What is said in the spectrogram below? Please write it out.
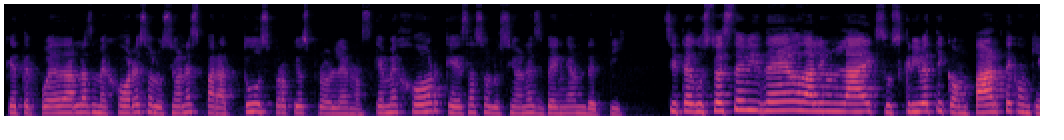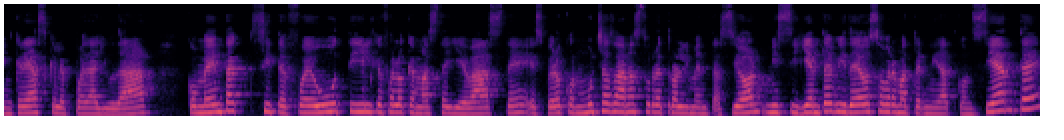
que te puede dar las mejores soluciones para tus propios problemas. Qué mejor que esas soluciones vengan de ti. Si te gustó este video, dale un like, suscríbete y comparte con quien creas que le pueda ayudar. Comenta si te fue útil, qué fue lo que más te llevaste. Espero con muchas ganas tu retroalimentación. Mi siguiente video sobre maternidad consciente.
